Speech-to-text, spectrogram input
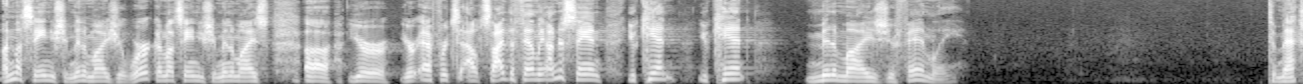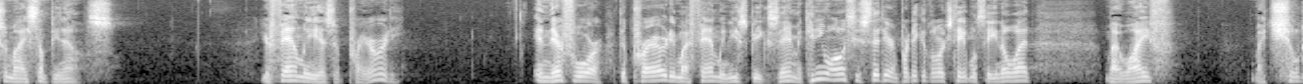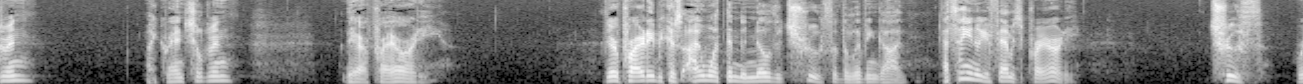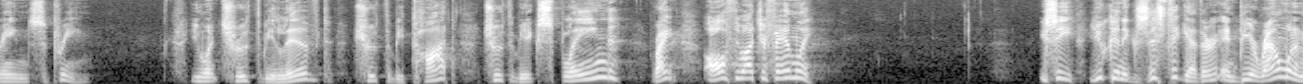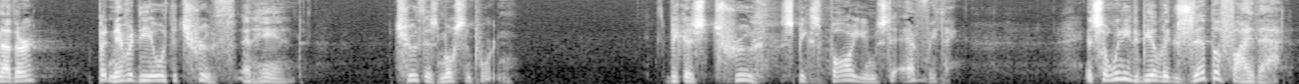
I'm not saying you should minimize your work. I'm not saying you should minimize uh, your, your efforts outside the family. I'm just saying you can't, you can't minimize your family to maximize something else. Your family is a priority. And therefore, the priority of my family needs to be examined. Can you honestly sit here and partake of the Lord's table and say, you know what? My wife, my children, my grandchildren, they are a priority. They're a priority because I want them to know the truth of the living God. That's how you know your family's a priority. Truth reigns supreme. You want truth to be lived, truth to be taught, truth to be explained, right? All throughout your family. You see, you can exist together and be around one another but never deal with the truth at hand. Truth is most important because truth speaks volumes to everything. And so we need to be able to exemplify that.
